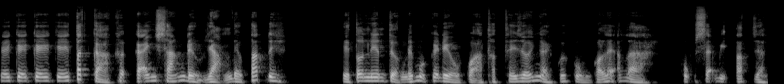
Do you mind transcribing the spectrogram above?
cái cái cái cái tất cả cái ánh sáng đều giảm, đều tắt đi thì tôi liên tưởng đến một cái điều quả thật thế giới ngày cuối cùng có lẽ là cũng sẽ bị tắt dần.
